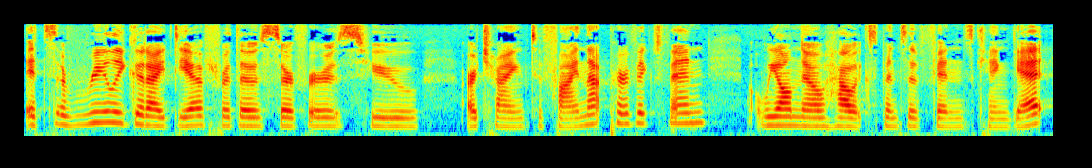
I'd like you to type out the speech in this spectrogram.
It's a really good idea for those surfers who are trying to find that perfect fin. We all know how expensive fins can get.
